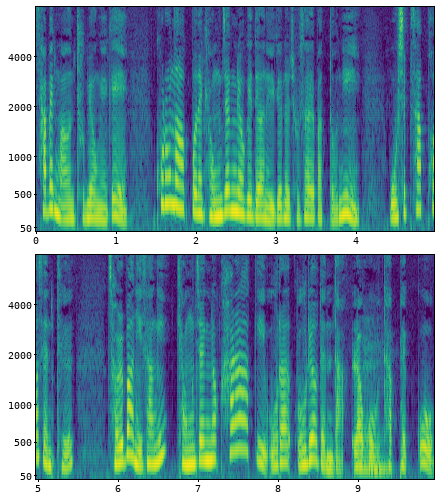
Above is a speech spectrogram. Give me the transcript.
442명에게 코로나 학번의 경쟁력에 대한 의견을 조사해 봤더니 54% 절반 이상이 경쟁력 하락이 우려된다라고 네. 답했고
